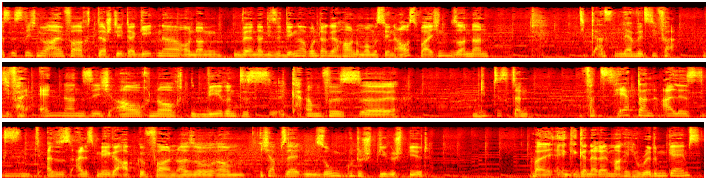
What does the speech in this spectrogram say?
es ist nicht nur einfach, da steht der Gegner und dann werden da diese Dinger runtergehauen und man muss denen ausweichen, sondern die ganzen Levels, die, ver die verändern sich auch noch während des Kampfes. Äh, gibt es dann verzerrt dann alles, also ist alles mega abgefahren. Also ähm, ich habe selten so ein gutes Spiel gespielt, weil äh, generell mag ich Rhythm Games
